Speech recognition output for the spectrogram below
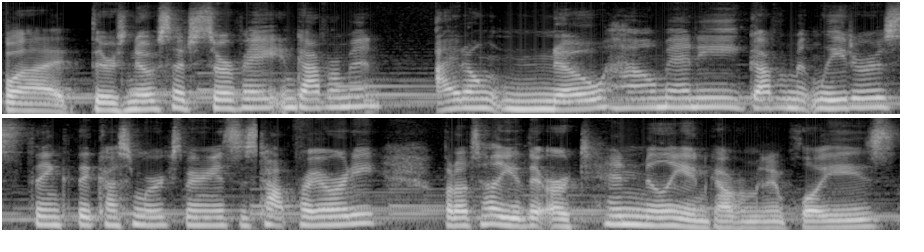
But there's no such survey in government. I don't know how many government leaders think that customer experience is top priority, but I'll tell you there are 10 million government employees,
